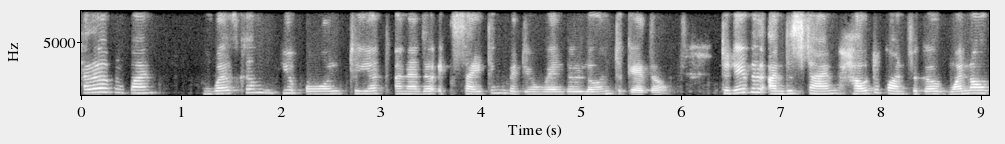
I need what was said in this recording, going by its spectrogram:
Hello everyone. Welcome you all to yet another exciting video where we'll learn together. Today we'll understand how to configure one of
